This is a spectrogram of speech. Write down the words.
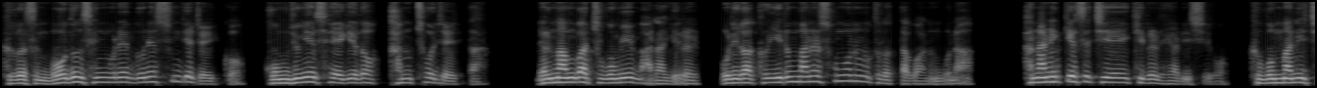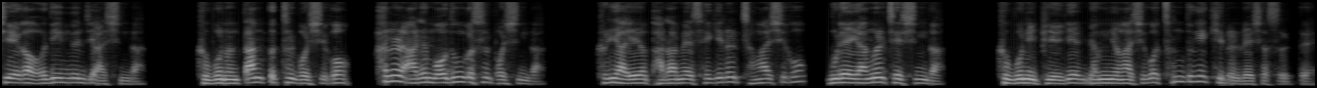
그것은 모든 생물의 눈에 숨겨져 있고 공중의 세계도 감춰져 있다. 멸망과 죽음이 말하기를 우리가 그 이름만을 소문으로 들었다고 하는구나. 하나님께서 지혜의 길을 헤아리시고 그분만이 지혜가 어디 있는지 아신다. 그분은 땅 끝을 보시고 하늘 아래 모든 것을 보신다. 그리하여 바람의 세기를 정하시고 물의 양을 재신다. 그분이 비에게 명령하시고 천둥의 길을 내셨을 때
